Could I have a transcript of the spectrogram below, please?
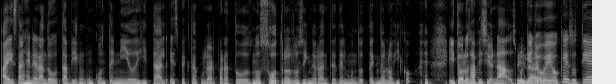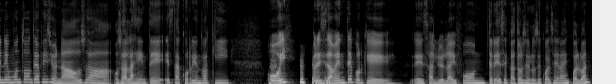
Ahí están generando también un contenido digital espectacular para todos nosotros los ignorantes del mundo tecnológico y todos los aficionados, porque yo veo que eso tiene un montón de aficionados, a, o sea, la gente está corriendo aquí hoy precisamente porque eh, salió el iPhone 13, 14, no sé cuál será, ¿en cuál van?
